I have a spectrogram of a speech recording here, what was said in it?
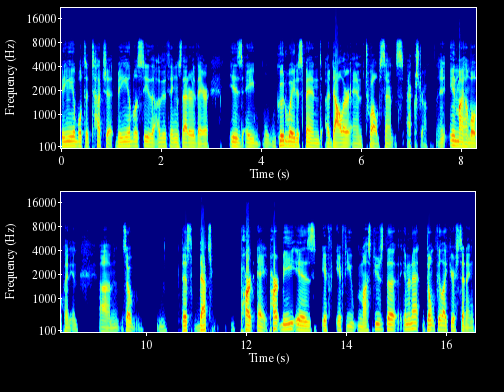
being able to touch it, being able to see the other things that are there is a good way to spend a dollar and 12 cents extra, in my humble opinion. Um, so this that's part A. Part B is if if you must use the internet, don't feel like you're sinning.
